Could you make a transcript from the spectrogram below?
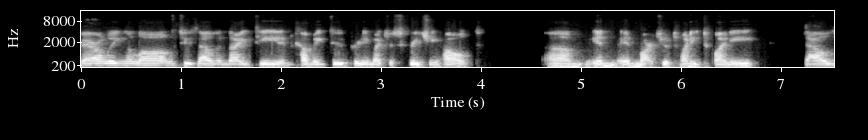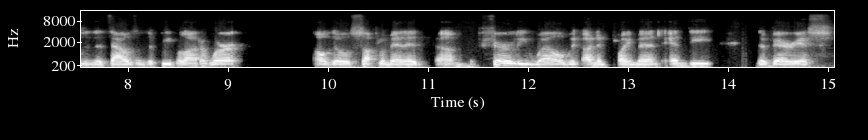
barreling along 2019 and coming to pretty much a screeching halt um, in in march of 2020 thousands and thousands of people out of work, although supplemented um, fairly well with unemployment and the, the various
